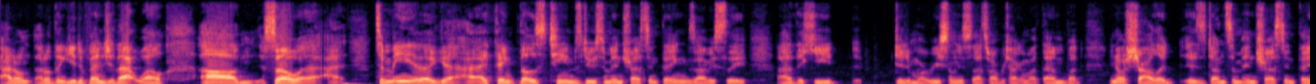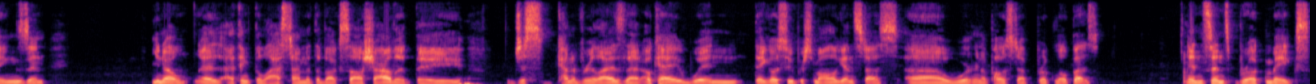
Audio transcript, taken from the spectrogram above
I don't, I don't think he defends you that well. Um, so, uh, I, to me, like, I think those teams do some interesting things. Obviously, uh, the Heat did it more recently, so that's why we're talking about them. But you know, Charlotte has done some interesting things, and you know, I think the last time that the Bucks saw Charlotte, they just kind of realized that okay, when they go super small against us, uh, we're going to post up Brooke Lopez, and since Brooke makes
